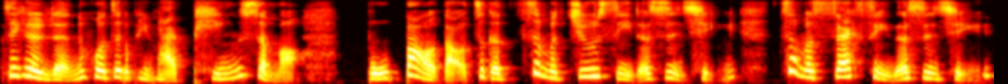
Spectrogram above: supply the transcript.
这个人或这个品牌凭什么？不报道这个这么 juicy 的事情，这么 sexy 的事情，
